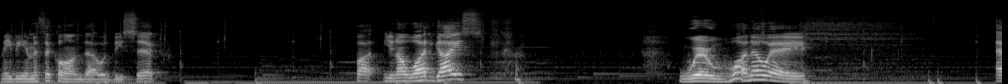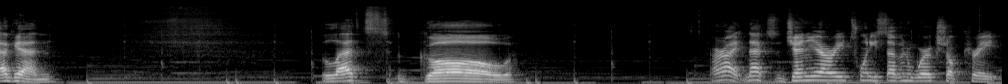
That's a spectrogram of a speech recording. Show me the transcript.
Maybe a mythical on that would be sick. But you know what, guys? We're one away. Again. Let's go. Alright, next. January 27 Workshop Crate.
